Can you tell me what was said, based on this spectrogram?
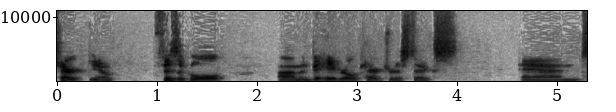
character, you know, physical um, and behavioral characteristics, and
